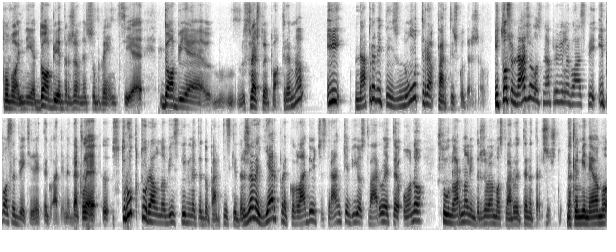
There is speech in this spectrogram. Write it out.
povoljnije, dobije državne subvencije, dobije sve što je potrebno i napravite iznutra partijsku državu. I to su, nažalost, napravile vlasti i posle 2000. godine. Dakle, strukturalno vi stignete do partijske države, jer preko vladajuće stranke vi ostvarujete ono što u normalnim državama ostvarujete na tržištu. Dakle, mi nemamo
